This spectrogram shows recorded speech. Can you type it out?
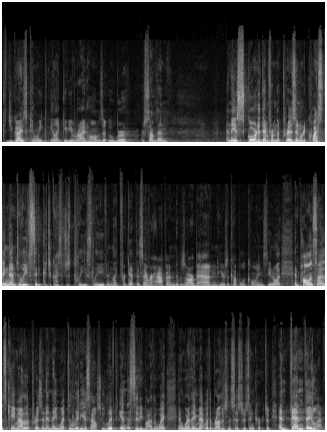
Could you guys, can we like give you a ride home? Is it Uber or something? And they escorted them from the prison, requesting them to leave city. Could you guys just please leave and like forget this ever happened? It was our bad, and here's a couple of coins. You know what? And Paul and Silas came out of the prison and they went to Lydia's house, who lived in the city, by the way, and where they met with the brothers and sisters and encouraged them. And then they left.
